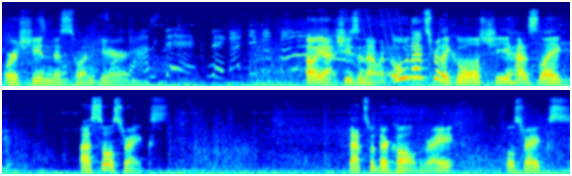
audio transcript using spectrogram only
Or is she in this one here? Oh yeah, she's in that one. Oh, that's really cool. She has like uh, soul strikes. That's what they're called, right? Soul strikes?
